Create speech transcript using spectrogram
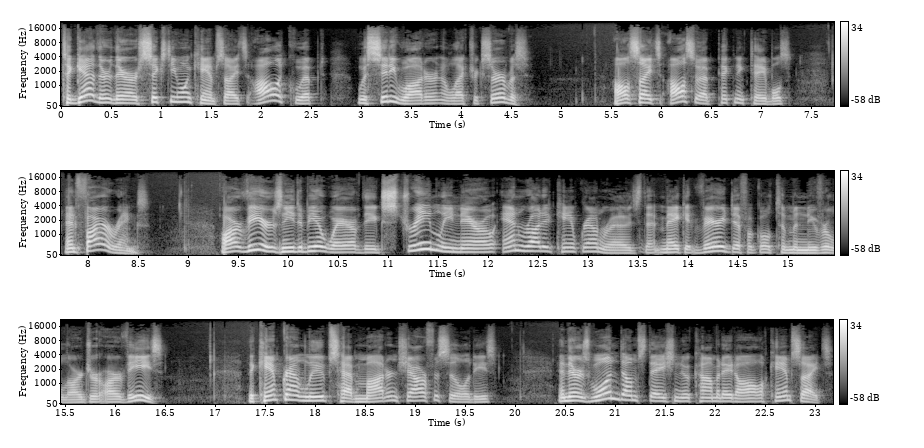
Together, there are 61 campsites, all equipped with city water and electric service. All sites also have picnic tables and fire rings. RVers need to be aware of the extremely narrow and rutted campground roads that make it very difficult to maneuver larger RVs. The campground loops have modern shower facilities, and there is one dump station to accommodate all campsites.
